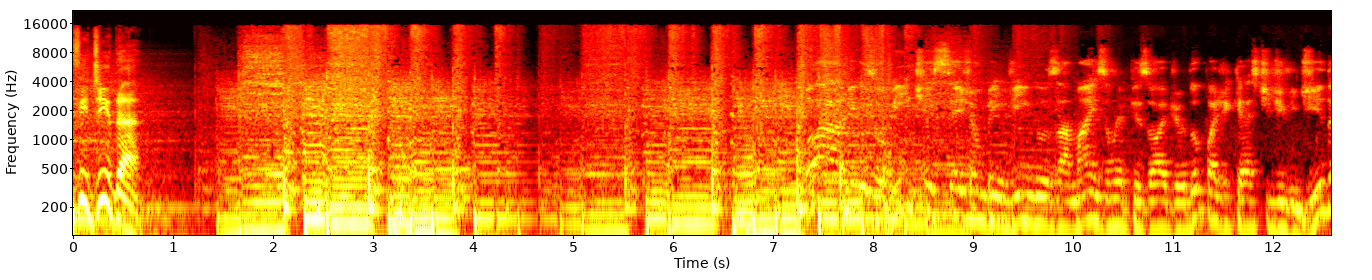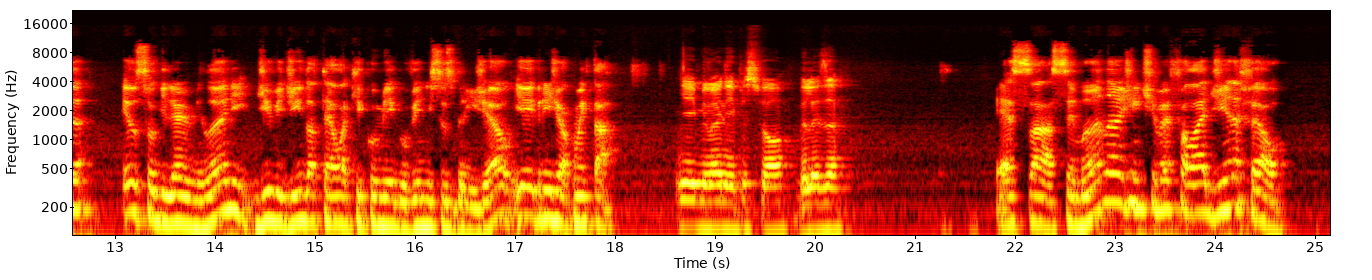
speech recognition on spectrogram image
Dividida. Olá, amigos ouvintes, sejam bem-vindos a mais um episódio do podcast Dividida. Eu sou Guilherme Milani, dividindo a tela aqui comigo Vinícius Bringel. E aí, Bringel, como é que tá? E aí, Milani, e aí, pessoal, beleza? Essa semana a gente vai falar de NFL,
